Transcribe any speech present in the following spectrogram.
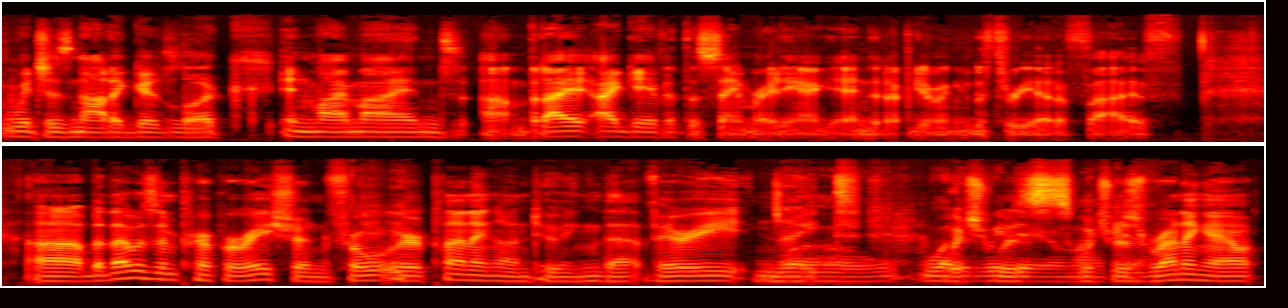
which is not a good look in my mind um, but I, I gave it the same rating i ended up giving it a three out of five Uh, but that was in preparation for what we were planning on doing that very night, what which was do, which was running out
